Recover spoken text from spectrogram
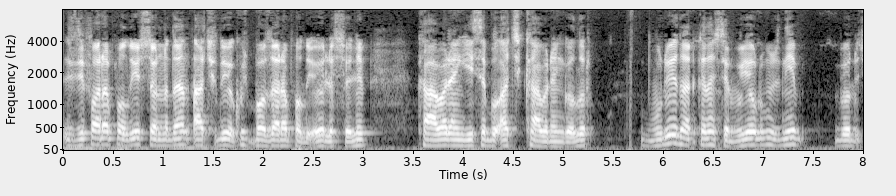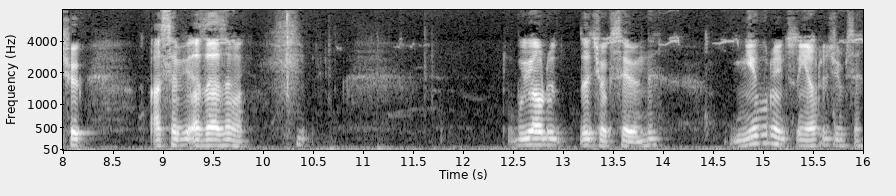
zif Arap oluyor sonradan açılıyor kuş boz Arap oluyor öyle söyleyeyim. Kahverengi ise bu açık kahverengi olur. Buraya da arkadaşlar bu yavrumuz niye böyle çok asabi azaza bak. bu yavru da çok sevimli. Niye vuruyorsun yavrucuğum sen?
